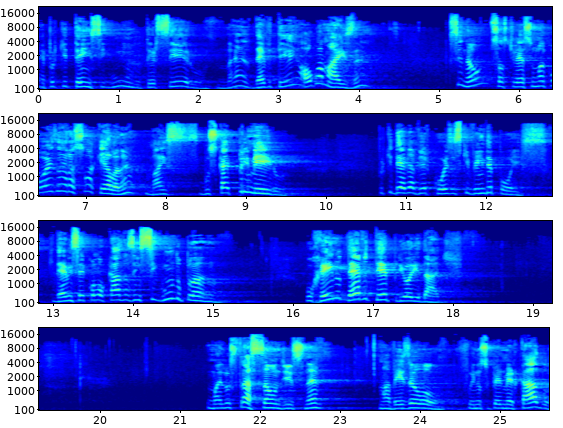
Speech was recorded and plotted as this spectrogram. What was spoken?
é porque tem segundo, terceiro, né? deve ter algo a mais, né? Senão, só se tivesse uma coisa, era só aquela, né? Mas buscar primeiro. Porque deve haver coisas que vêm depois, que devem ser colocadas em segundo plano. O reino deve ter prioridade. uma ilustração disso, né? Uma vez eu fui no supermercado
